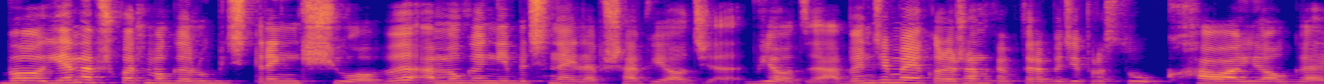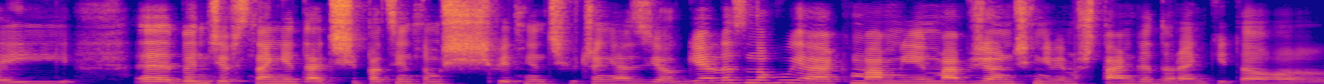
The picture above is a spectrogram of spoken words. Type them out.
Bo ja na przykład mogę lubić trening siłowy, a mogę nie być najlepsza w jodze, w jodze a będzie moja koleżanka, która będzie po prostu kochała jogę i e, będzie w stanie dać pacjentom świetnie ćwiczenia z jogi, ale znowu jak mam, ma wziąć, nie wiem, sztangę do ręki, to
